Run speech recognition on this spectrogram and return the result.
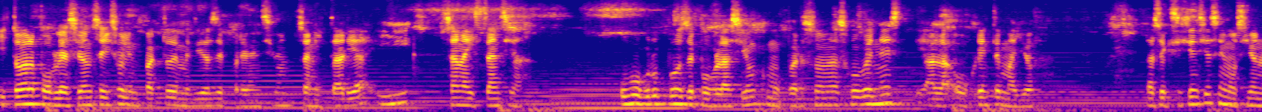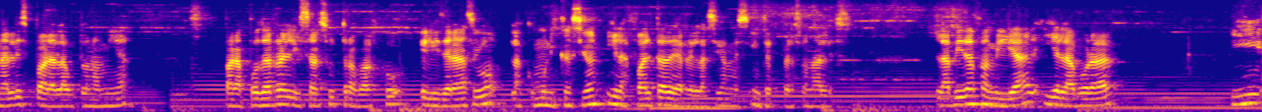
y toda la población se hizo el impacto de medidas de prevención sanitaria y sana distancia. Hubo grupos de población como personas jóvenes a la, o gente mayor. Las exigencias emocionales para la autonomía, para poder realizar su trabajo, el liderazgo, la comunicación y la falta de relaciones interpersonales. La vida familiar y elaborar y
